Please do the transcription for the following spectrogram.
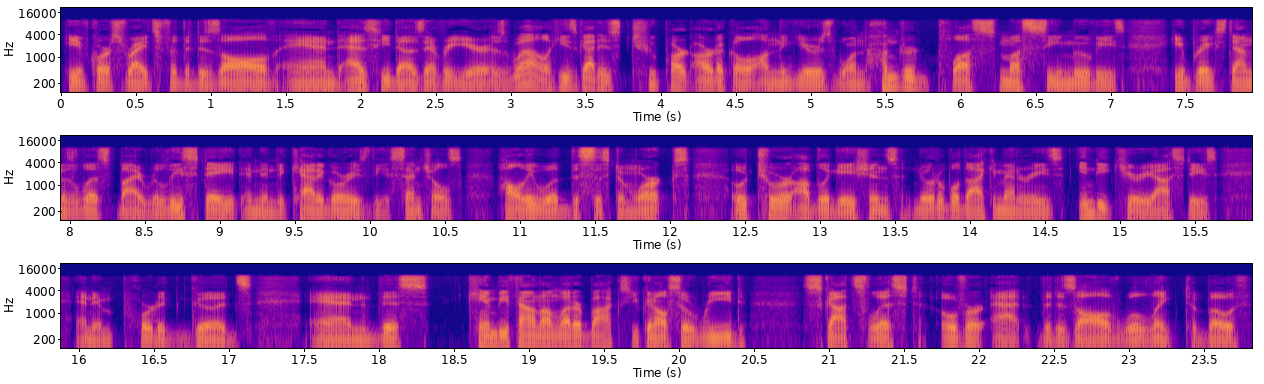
He, of course, writes for The Dissolve, and as he does every year as well, he's got his two part article on the year's 100 plus must see movies. He breaks down his list by release date and into categories The Essentials, Hollywood, The System Works, Auteur Obligations, Notable Documentaries, Indie Curiosities, and Imported Goods. And this can be found on Letterboxd. You can also read Scott's list over at The Dissolve. We'll link to both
